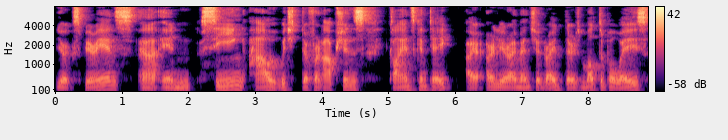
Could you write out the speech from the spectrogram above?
your experience uh, in seeing how which different options clients can take I, earlier i mentioned right there's multiple ways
